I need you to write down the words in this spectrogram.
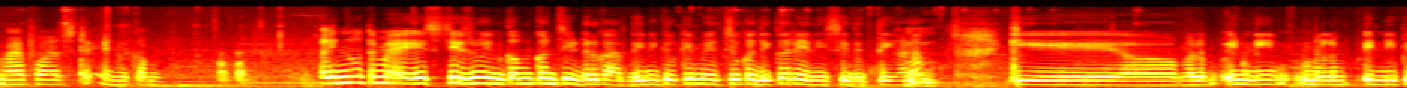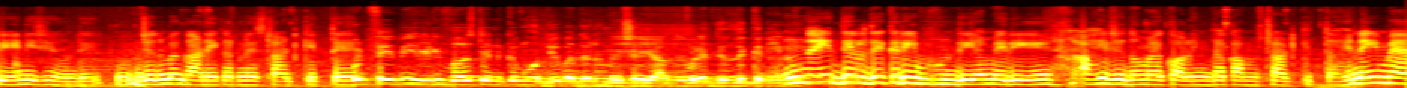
my first income ਇਹਨੂੰ ਤੇ ਮੈਂ ਇਸ ਚੀਜ਼ ਨੂੰ ਇਨਕਮ ਕੰਸੀਡਰ ਕਰਦੀ ਨਹੀਂ ਕਿਉਂਕਿ ਮੇਰੇ ਚੋਂ ਕਦੀ ਘਰੇ ਨਹੀਂ ਸੀ ਦਿੱਤੀ ਹਨਾ? ਕਿ ਅਹ, ਮਤਲਬ ਇੰਨੀ ਮਤਲਬ ਇੰਨੀ ਪੇ ਨਹੀਂ ਸੀ ਹੁੰਦੀ। ਜਦੋਂ ਮੈਂ ਗਾਣੇ ਕਰਨੇ ਸਟਾਰਟ ਕੀਤੇ। ਬਟ ਫੇਰ ਵੀ ਜਿਹੜੀ ਫਰਸਟ ਇਨਕਮ ਹੁੰਦੀ ਉਹ ਬੰਦੇ ਨੂੰ ਹਮੇਸ਼ਾ ਯਾਦ ਹੁੰਦੀ ਬੜੇ ਦਿਲ ਦੇ ਕਰੀਬ ਨਹੀਂ ਦਿਲ ਦੇ ਕਰੀਬ ਹੁੰਦੀ ਆ ਮੇਰੀ। ਆਹੀ ਜਦੋਂ ਮੈਂ ਕਾਲਿੰਗ ਦਾ ਕੰਮ ਸਟਾਰਟ ਕੀਤਾ ਹੈ ਨਹੀਂ ਮੈਂ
